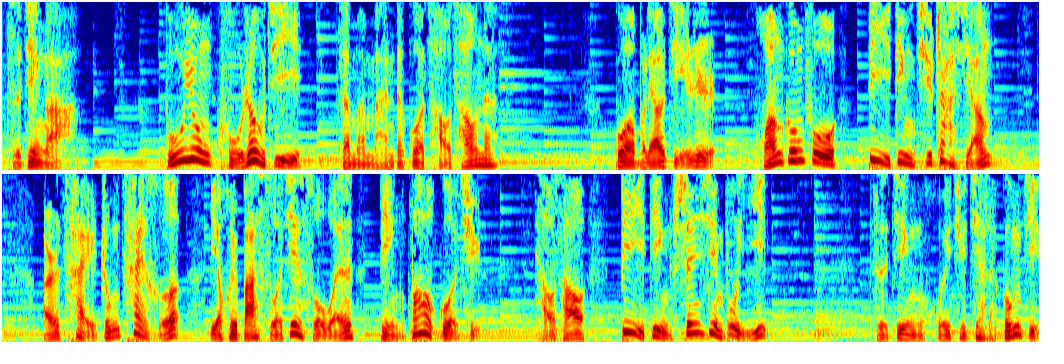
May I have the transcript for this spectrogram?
子敬啊，不用苦肉计，怎么瞒得过曹操呢？过不了几日，黄公父必定去诈降。而蔡中、蔡和也会把所见所闻禀报过去，曹操必定深信不疑。子敬回去见了公瑾，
